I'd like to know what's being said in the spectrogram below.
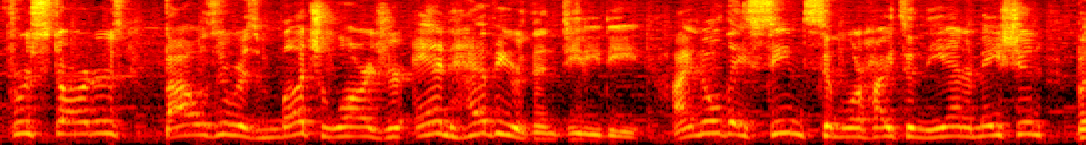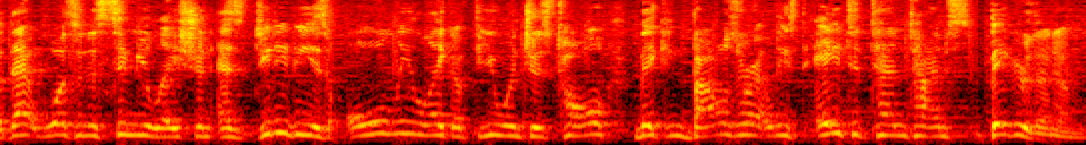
For starters, Bowser is much larger and heavier than DDD. I know they seemed similar heights in the animation, but that wasn't a simulation as DDD is only like a few inches tall, making Bowser at least 8 to 10 times bigger than him.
